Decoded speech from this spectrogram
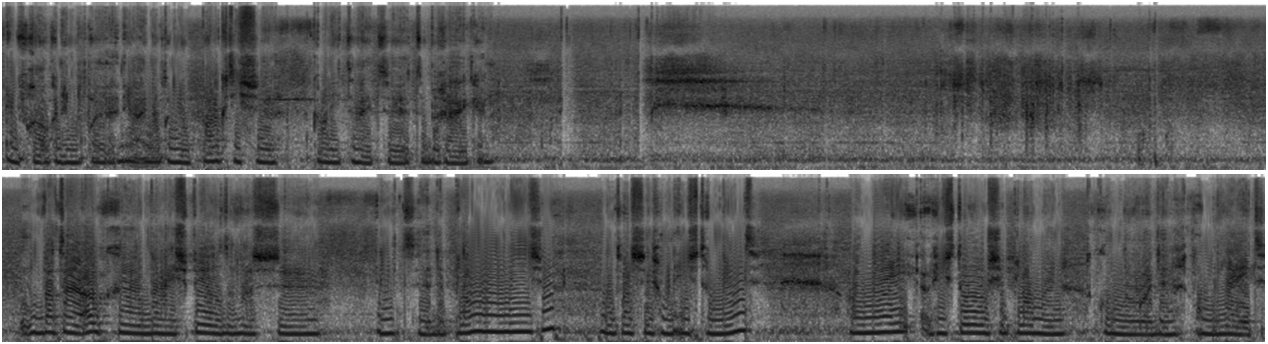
en vooral ook een heel, ja, een heel praktische kwaliteit te bereiken. Wat daar ook bij speelde was het, de plananalyse. Dat was zeg maar een instrument waarmee historische plannen konden worden ontleed.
